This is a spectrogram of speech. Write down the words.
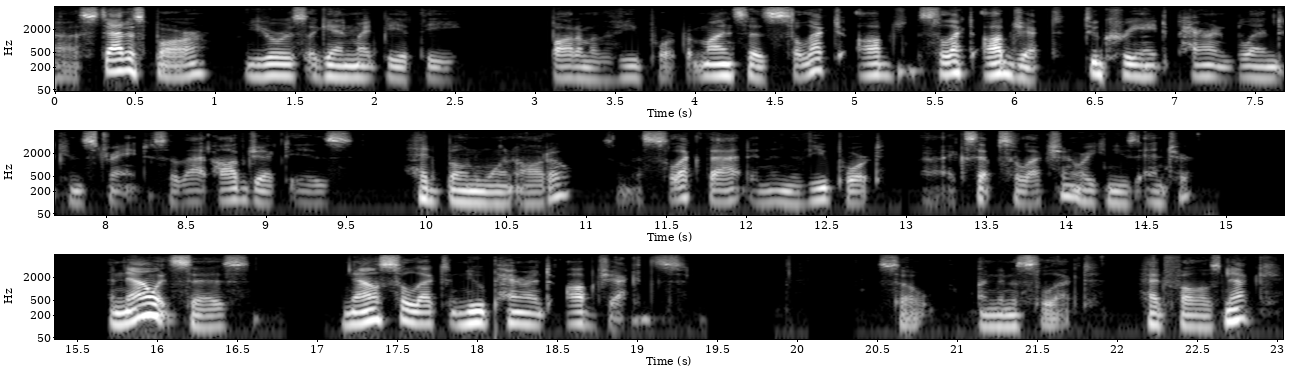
uh, status bar, yours again might be at the bottom of the viewport, but mine says select, ob select object to create parent blend constraint. So that object is headbone 1 auto. So I'm going to select that and in the viewport uh, accept selection or you can use enter. And now it says now select new parent objects. So I'm going to select head follows neck,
